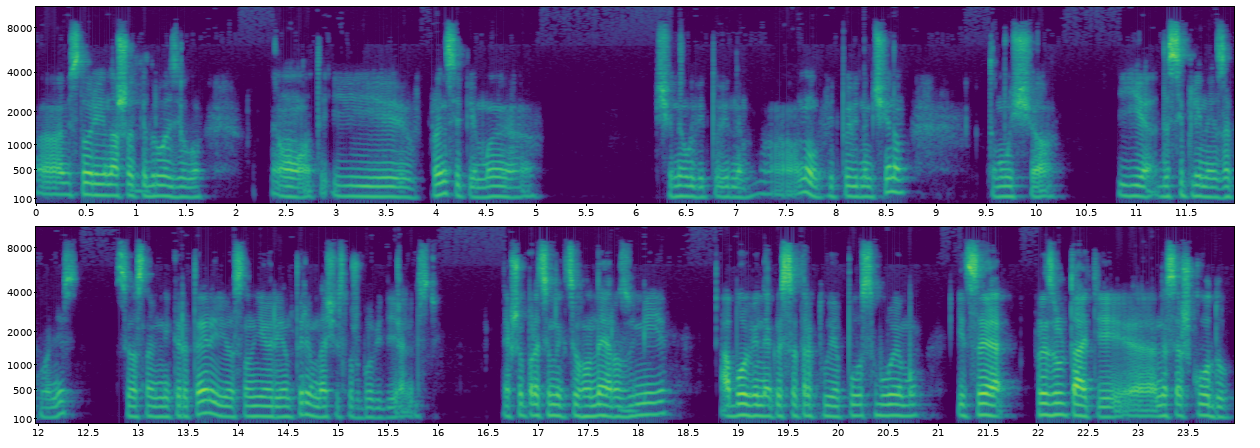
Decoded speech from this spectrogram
в історії нашого підрозділу. От, і, в принципі, ми вчинили відповідним, е, ну, відповідним чином, тому що є дисципліна і законність. Це основні критерії, і основні орієнтири в нашій службовій діяльності. Якщо працівник цього не розуміє, або він якось це трактує по-своєму, і це в результаті е, несе шкоду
